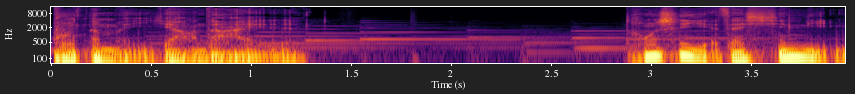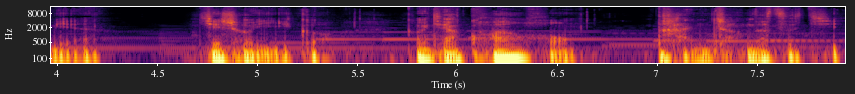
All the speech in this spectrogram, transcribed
不那么一样的爱人，同时也在心里面接受一个更加宽宏、坦诚的自己。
